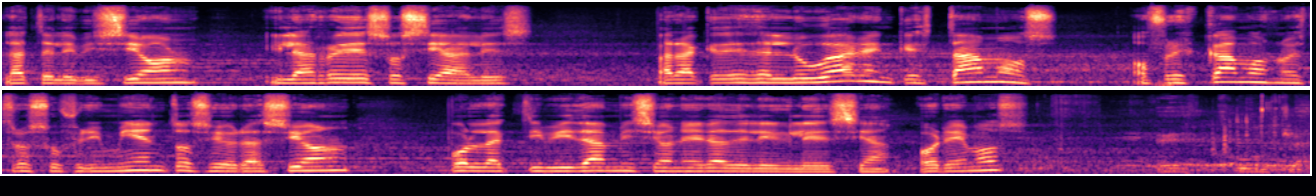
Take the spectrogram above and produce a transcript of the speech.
la televisión y las redes sociales, para que desde el lugar en que estamos ofrezcamos nuestros sufrimientos y oración por la actividad misionera de la Iglesia. Oremos escúchanos.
